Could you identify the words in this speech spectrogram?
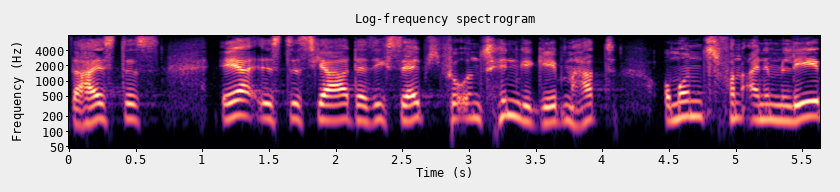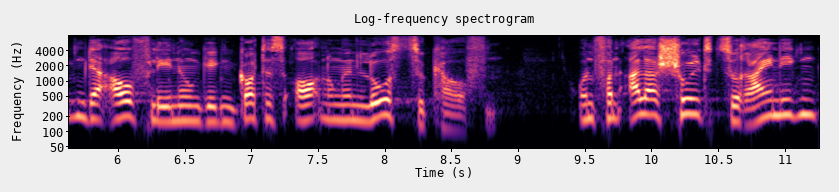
Da heißt es, er ist es ja, der sich selbst für uns hingegeben hat um uns von einem Leben der Auflehnung gegen Gottes Ordnungen loszukaufen und von aller Schuld zu reinigen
